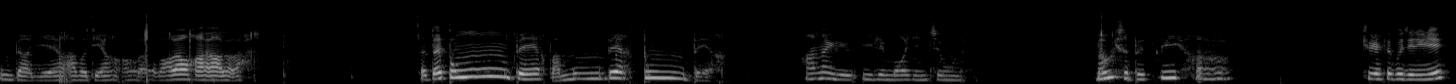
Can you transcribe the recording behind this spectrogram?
mon père hier, avant-hier. Ça doit être ton père, pas mon père, ton père. Ah non, il est, il est mort il y a une seconde. Bah oui, ça peut être lui. tu l'as fait causer du lait?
